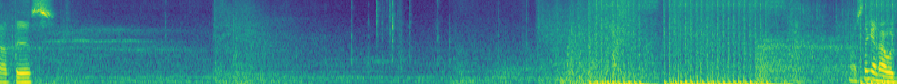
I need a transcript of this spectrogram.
About this. I was thinking I would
